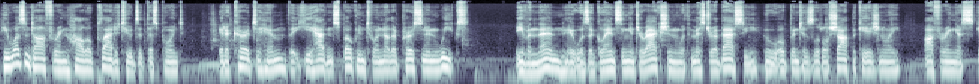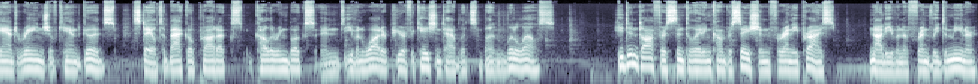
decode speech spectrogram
He wasn't offering hollow platitudes at this point. It occurred to him that he hadn't spoken to another person in weeks. Even then, it was a glancing interaction with Mr. Abbasi, who opened his little shop occasionally, offering a scant range of canned goods, stale tobacco products, coloring books, and even water purification tablets, but little else. He didn't offer scintillating conversation for any price, not even a friendly demeanor,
